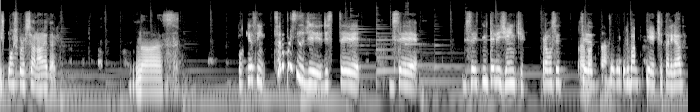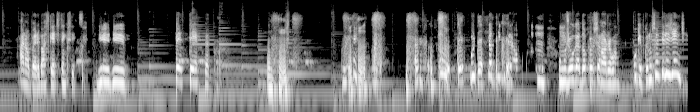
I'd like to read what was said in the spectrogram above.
esporte profissional, né, velho? Nossa. Porque assim, você não precisa de, de ser. de ser. de ser inteligente pra você ser jogador de basquete, tá ligado? Ah não, pera, basquete tem que ser. De, de peteca. Por isso que eu tenho que virar um, um jogador profissional de alguma coisa. Por quê? Porque eu não sou inteligente,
